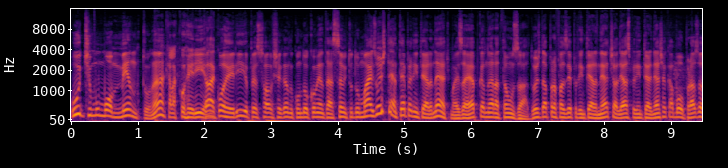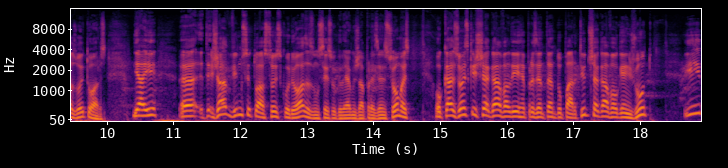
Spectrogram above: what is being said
último momento, né? Aquela correria. Aquela né? correria, o pessoal chegando com documentação e tudo mais. Hoje tem até pela internet, mas a época não era tão usado. Hoje dá para fazer pela internet, aliás, pela internet acabou o prazo às 8 horas. E aí, eh, já vimos situações curiosas, não sei se o Guilherme já presenciou, mas ocasiões que chegava ali representante do partido, chegava alguém junto e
